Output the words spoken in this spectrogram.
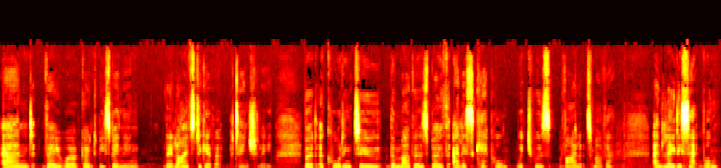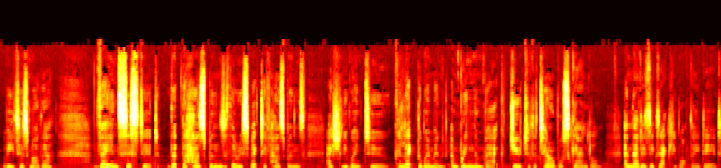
and they were going to be spending their lives together, potentially. But according to the mothers, both Alice Keppel, which was Violet's mother, and Lady Sackville, Vita's mother, they insisted that the husbands, the respective husbands, actually went to collect the women and bring them back due to the terrible scandal. And that is exactly what they did.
